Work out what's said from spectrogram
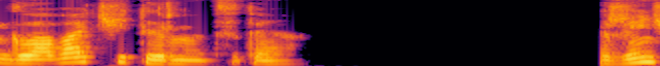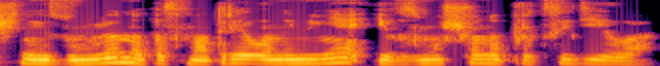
Глава четырнадцатая Женщина изумленно посмотрела на меня и возмущенно процедила.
